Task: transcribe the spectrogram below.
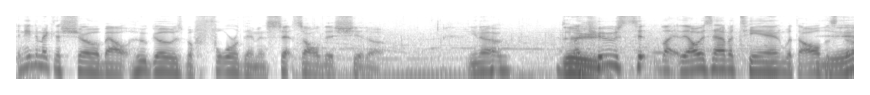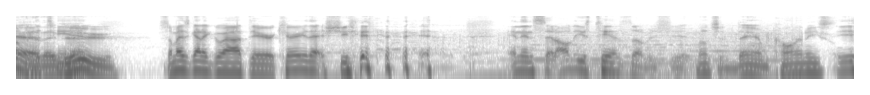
They need to make the show about who goes before them and sets all this shit up. You know, Dude. like who's t- like they always have a tent with all the yeah, stuff in the they tent. do. Somebody's got to go out there, carry that shit, and then set all these tents up and shit. Bunch of damn carnies. Yeah,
